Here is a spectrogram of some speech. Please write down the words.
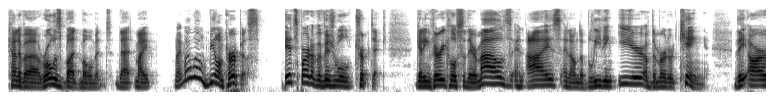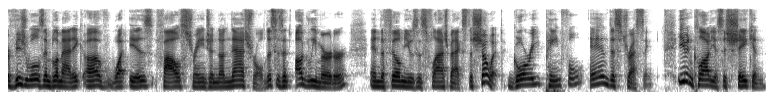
Kind of a rosebud moment that might, might well be on purpose. It's part of a visual triptych, getting very close to their mouths and eyes and on the bleeding ear of the murdered king. They are visuals emblematic of what is foul, strange, and unnatural. This is an ugly murder, and the film uses flashbacks to show it gory, painful, and distressing. Even Claudius is shaken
